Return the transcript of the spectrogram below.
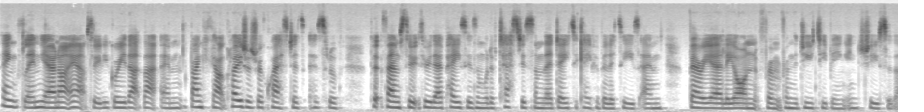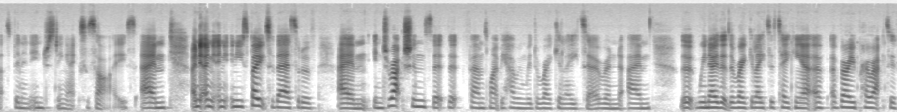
Thanks, Lin. Yeah, and I absolutely agree that that um, bank account closures request has, has sort of put firms through, through their paces and would have tested some of their data capabilities um, very early on from, from the duty being introduced. So that's been an interesting exercise. Um, and, and, and you spoke to their sort of um, interactions that, that firms might be having with the regulator. And um, the, we know that the regulator is taking a, a, very proactive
